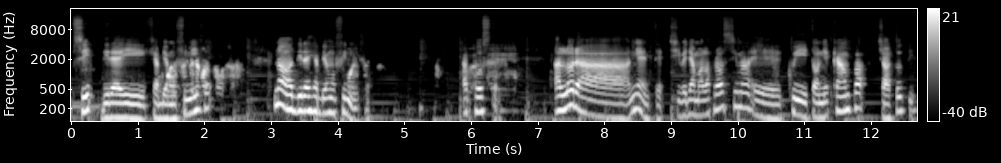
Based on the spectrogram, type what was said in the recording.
sì, direi che abbiamo Vuoi finito. No, direi che abbiamo finito. A posto. eh, Allora, niente, ci vediamo alla prossima e qui Tony e Campa. Ciao a tutti.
